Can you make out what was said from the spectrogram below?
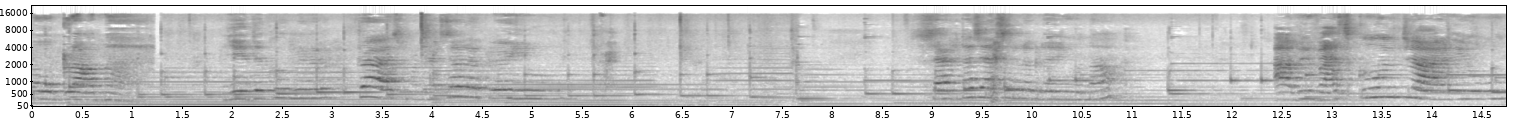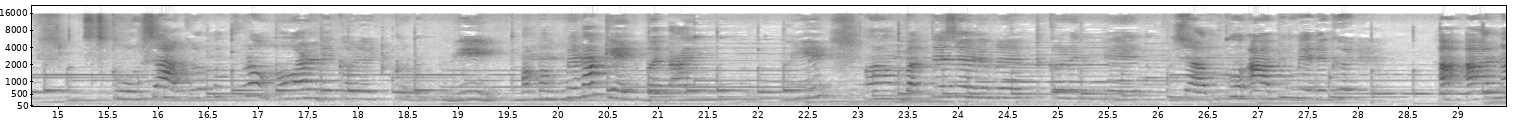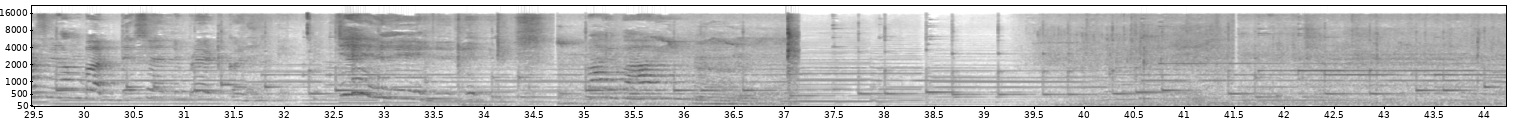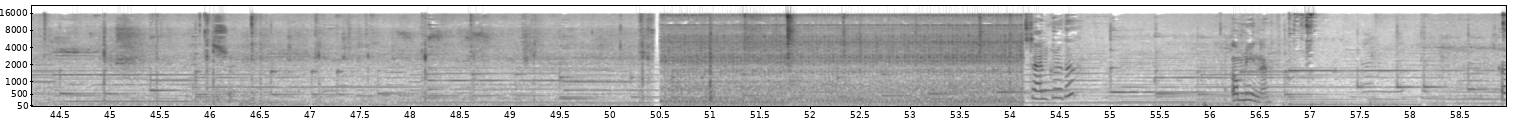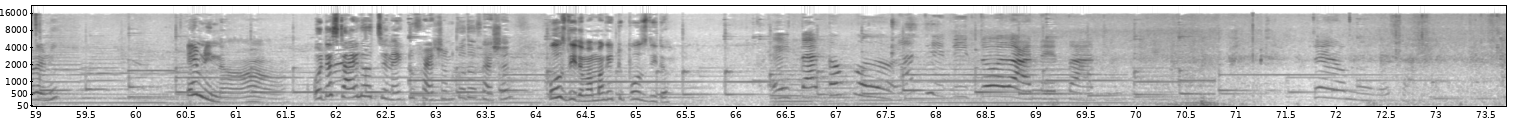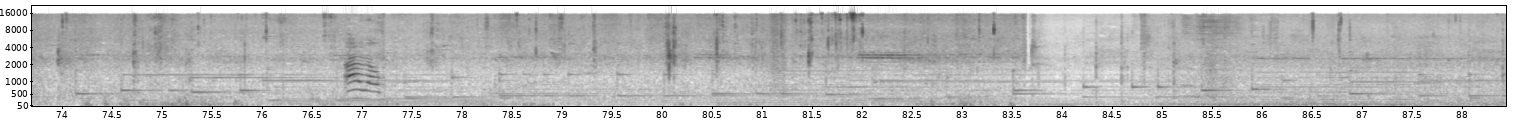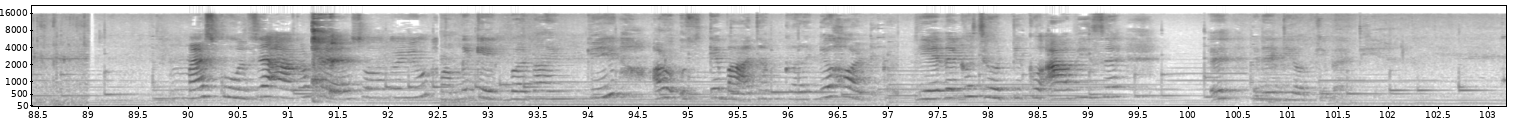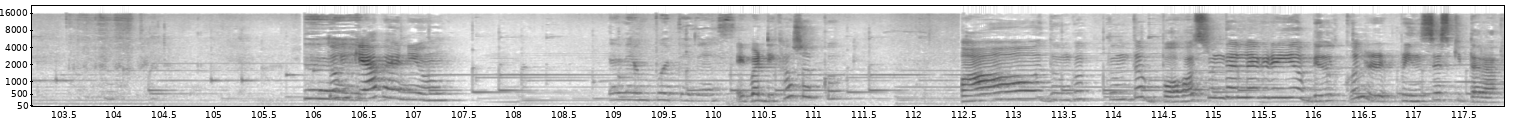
Programme है। ये देखो मेरा ड्रेस मैं कैसा लग रही हूँ। सैंटा जैसे लग रही हूँ ना। अभी मैं स्कूल जा रही हूँ। स्कूल से आकर मैं पूरा हॉल डेकोरेट करूँगी। और मम्मी ना केक बनाएँगी। और हम बर्थडे सेलिब्रेट স্টাইল করে দাও। অমনি না। করে এমনি। এমনি না। ওইটা স্টাইল হচ্ছে না, একটু ফ্যাশন করে দাও ফ্যাশন পোজ দিই দাও আমাকে একটু পোজ দিই দাও। আর केक बनाएँगी और उसके बाद हम करेंगे हॉट ये देखो छोटी को आप ही से रेडी होके बैठी तुम क्या पहनी हो? एक बार दिखाओ सबको. वाओ तुमको तुम तो बहुत सुंदर लग रही हो. बिल्कुल प्रिंसेस की तरह.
